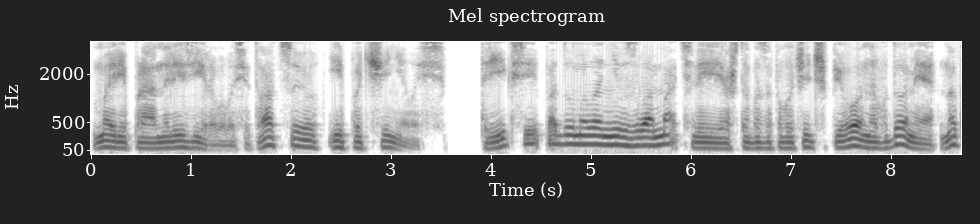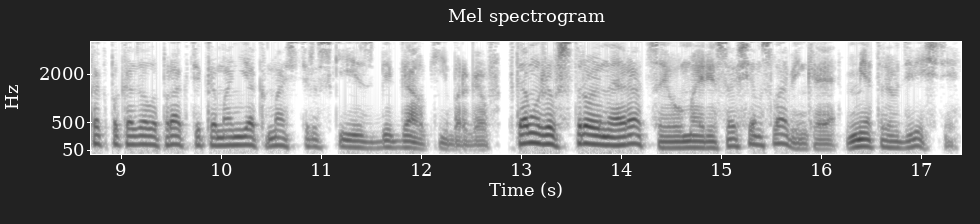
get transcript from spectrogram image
Мэри проанализировала ситуацию и подчинилась. Трикси подумала, не взломать ли ее, чтобы заполучить шпиона в доме, но, как показала практика, маньяк мастерски избегал киборгов. К тому же встроенная рация у Мэри совсем слабенькая, метров двести.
